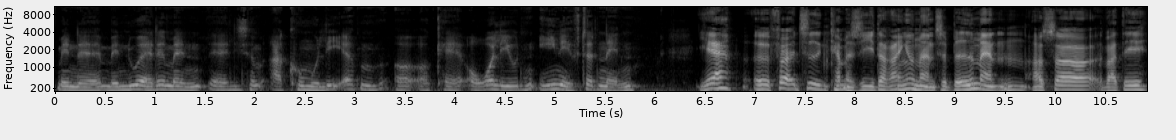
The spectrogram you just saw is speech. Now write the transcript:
Men, øh, men nu er det, at man øh, ligesom akkumulerer dem og, og kan overleve den ene efter den anden. Ja, øh, før i tiden kan man sige, der ringede man til bedemanden, og så var det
